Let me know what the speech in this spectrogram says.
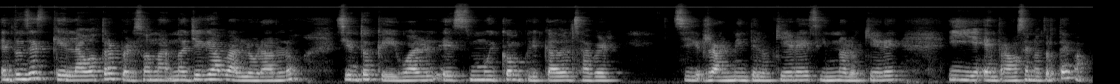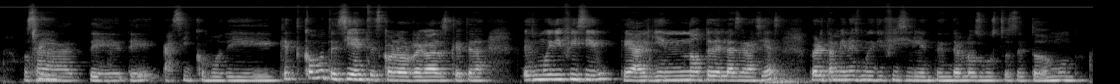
Entonces, que la otra persona no llegue a valorarlo, siento que igual es muy complicado el saber si realmente lo quiere, si no lo quiere, y entramos en otro tema. O sea, de, de, así como de, ¿qué, ¿cómo te sientes con los regalos que te dan? Es muy difícil que alguien no te dé las gracias, pero también es muy difícil entender los gustos de todo mundo.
